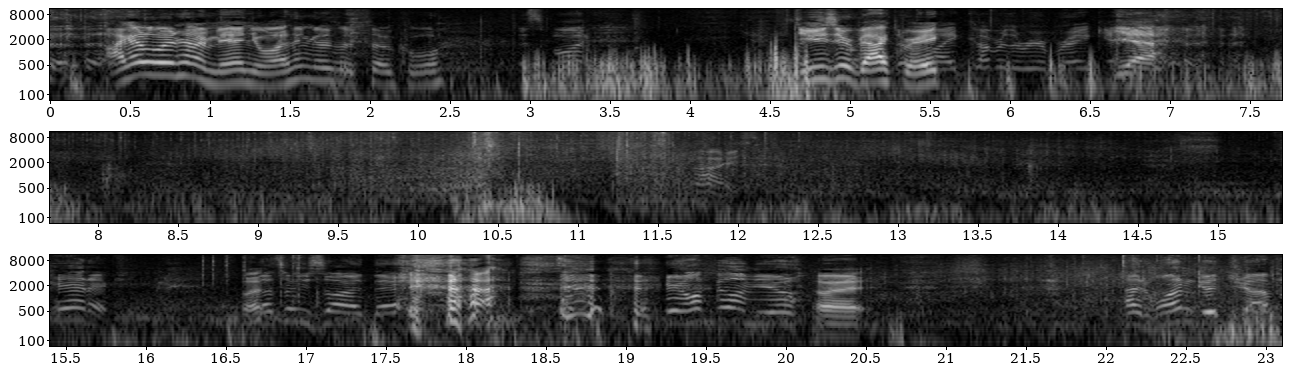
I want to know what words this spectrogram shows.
I gotta learn how to manual. I think those are so cool. it's fun. Do you use your back brake? Like cover the rear brake. Yeah. nice. Panic. What? That's what you saw right there. Here, I'll film you. All right. I had one good jump.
